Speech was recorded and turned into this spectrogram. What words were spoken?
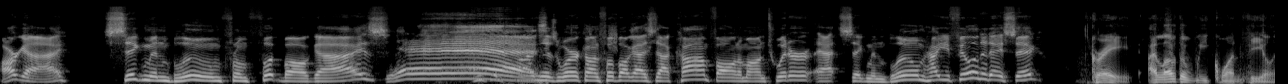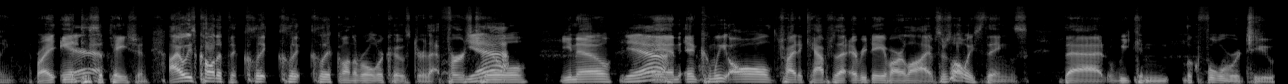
our guy, Sigmund Bloom from Football Guys. Yeah. Find his work on footballguys.com. Following him on Twitter at Sigmund Bloom. How you feeling today, Sig? Great. I love the week one feeling, right? Anticipation. Yeah. I always called it the click, click, click on the roller coaster. That first yeah. hill, you know? Yeah. And and can we all try to capture that every day of our lives? There's always things that we can look forward to,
